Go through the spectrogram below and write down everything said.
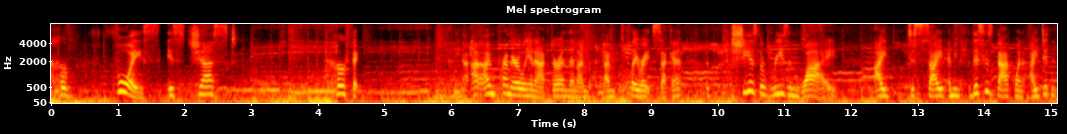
Her voice is just perfect. I, I'm primarily an actor, and then I'm I'm playwright second. But she is the reason why I decide. I mean, this is back when I didn't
